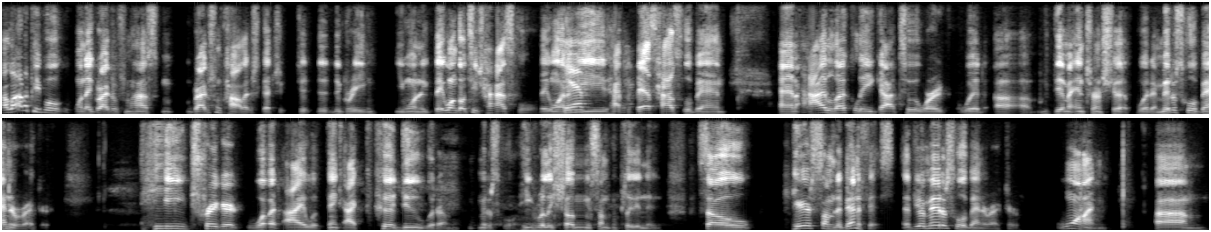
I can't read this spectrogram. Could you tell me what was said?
a lot of people when they graduate from high school, graduate from college, get your, the degree. You want to, they want to go teach high school. They want to yep. be have the best high school band. And I luckily got to work with, uh, did my internship with a middle school band director. He triggered what I would think I could do with a middle school. He really showed me something completely new. So here's some of the benefits. If you're a middle school band director, one, um,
